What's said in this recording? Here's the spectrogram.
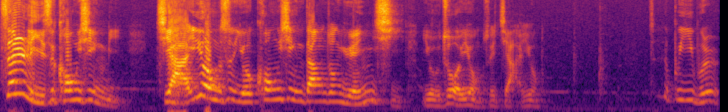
真理是空性理，假用是由空性当中缘起有作用，所以假用，这个不一不二。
